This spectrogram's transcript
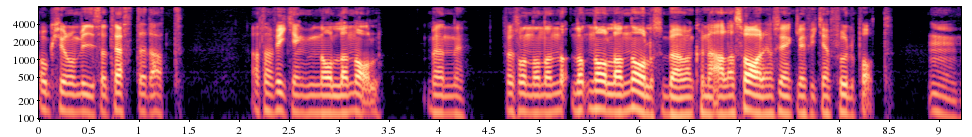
Och hur de visar testet att, att han fick en noll av noll. Men för att få noll av no- noll så behöver man kunna alla svaren så egentligen fick en full pott. Mm.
